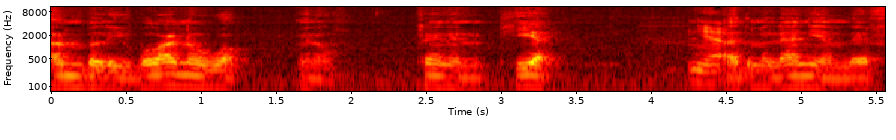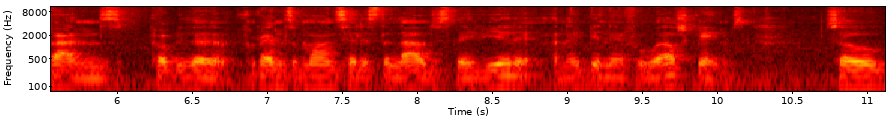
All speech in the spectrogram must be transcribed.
unbelievable. I know what you know playing in here Yeah. at the Millennium, their fans, probably the friends of mine said it's the loudest they've heard it, and they've been there for Welsh games. So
